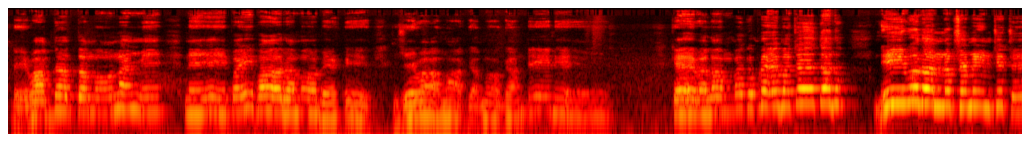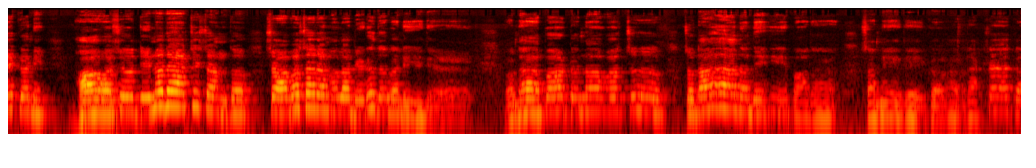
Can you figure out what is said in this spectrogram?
దేవాగ్దత్తము నమ్మి నీపై భారము పెట్టి జీవ మార్గము గంటిని. కేవలం మగు ప్రేమ చేతను నీవు నన్ను క్షమించి చేకొని భావశుద్ధిను దాచి సంతో సవసరముల నిడుదవలిదే నా పాటు నవచ్చు చుదాను నీ పద సన్నిధి రక్షక.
